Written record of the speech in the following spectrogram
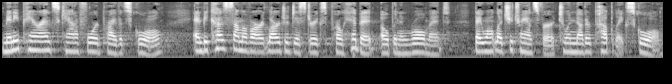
Many parents can't afford private school and because some of our larger districts prohibit open enrollment, They won't let you transfer to another public school.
